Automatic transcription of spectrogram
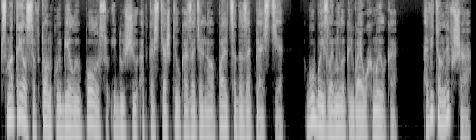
всмотрелся в тонкую белую полосу, идущую от костяшки указательного пальца до запястья. Губы изломила кривая ухмылка. А ведь он левша.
